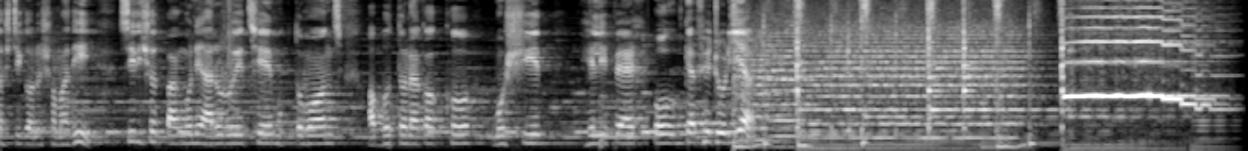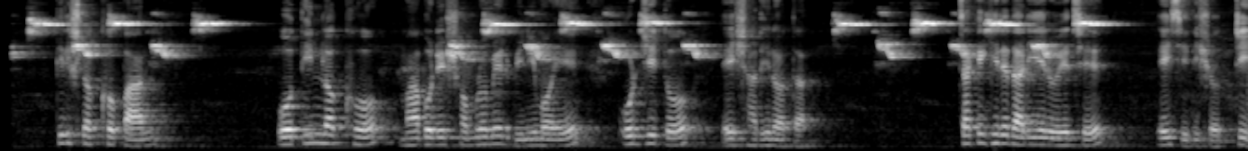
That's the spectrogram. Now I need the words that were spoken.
দশটি গণসমাধি। স্মৃতিসৌধ প্রাঙ্গণে আরও রয়েছে মুক্তমঞ্চ, অভ্যর্থনা কক্ষ, মসজিদ, হেলিপ্যাড ও ক্যাফেটোরিয়া। তিরিশ লক্ষ পান ও তিন লক্ষ মা বোনের সম্ভ্রমের বিনিময়ে অর্জিত এই স্বাধীনতা। যাকে ঘিরে দাঁড়িয়ে রয়েছে এই স্মৃতিসৌধটি।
